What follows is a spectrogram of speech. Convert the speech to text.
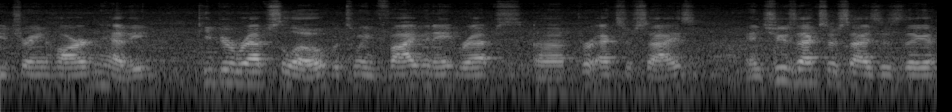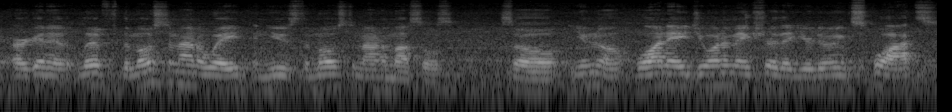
you train hard and heavy. Keep your reps low, between 5 and 8 reps uh, per exercise. And choose exercises that are going to lift the most amount of weight and use the most amount of muscles. So, you know, Juan Aid, you want to make sure that you're doing squats.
